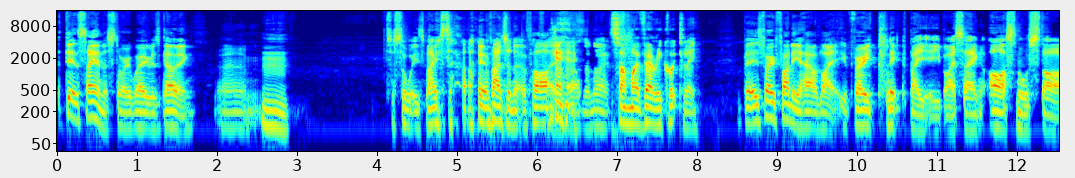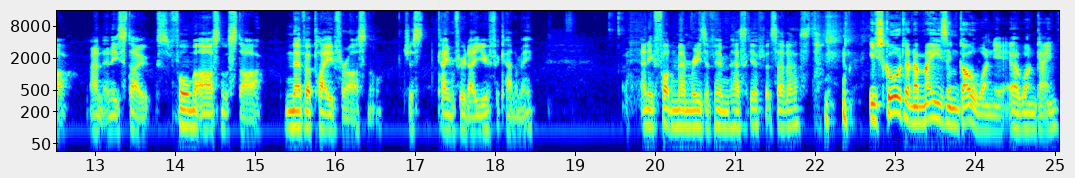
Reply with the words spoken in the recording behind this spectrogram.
it didn't say in the story where he was going. Um, Hmm. To sort his mates out. I imagine at a party. I don't know. Somewhere very quickly. But it's very funny how, like, very clickbaity by saying Arsenal star Anthony Stokes, former Arsenal star, never played for Arsenal, just came through their youth academy. Any fond memories of him, Hesketh, at Selhurst? He scored an amazing goal one year, uh, one game.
